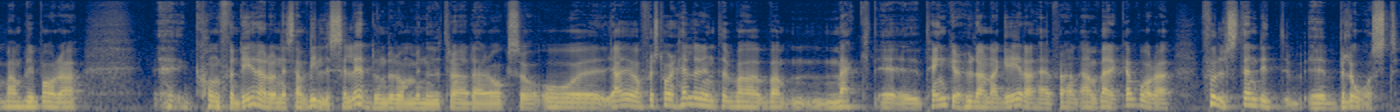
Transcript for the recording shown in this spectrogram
man blir bara eh, konfunderad och nästan vilseledd under de minuterna där också. Och eh, ja, jag förstår heller inte vad, vad Mac eh, tänker, hur han agerar här för han, han verkar vara fullständigt eh, blåst.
